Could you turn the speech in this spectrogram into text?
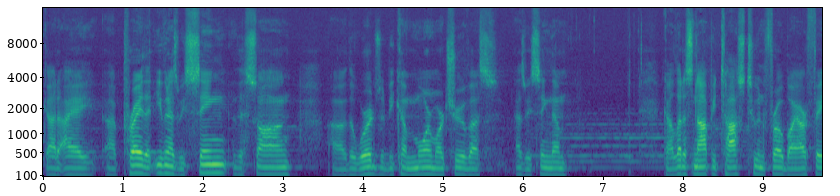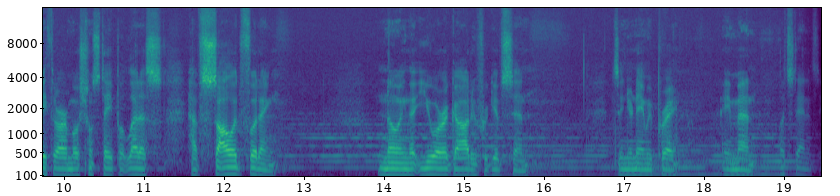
God, I uh, pray that even as we sing the song, uh, the words would become more and more true of us as we sing them. God, let us not be tossed to and fro by our faith or our emotional state, but let us have solid footing, knowing that you are a God who forgives sin. It's in your name we pray. Amen. Let's stand and sing.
